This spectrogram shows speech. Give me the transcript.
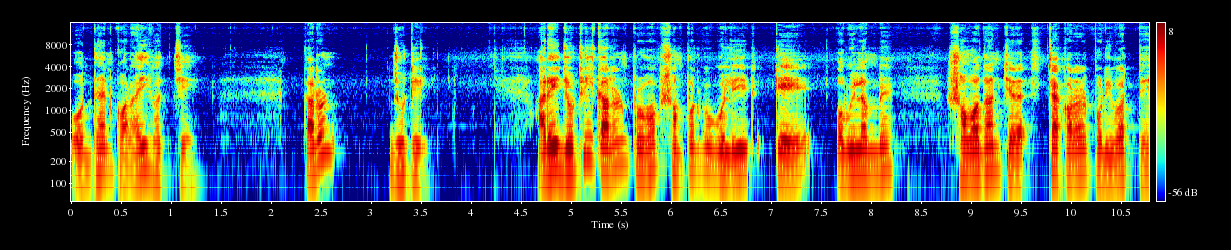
অধ্যয়ন করাই হচ্ছে, কারণ জটিল আর এই জটিল কারণ প্রভাব সম্পর্কগুলিরকে অবিলম্বে সমাধান চেষ্টা করার পরিবর্তে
